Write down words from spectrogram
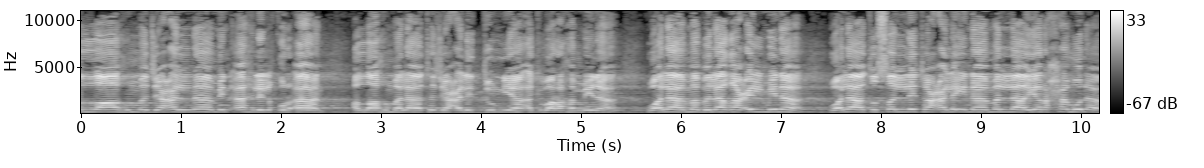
اللهم اجعلنا من اهل القران اللهم لا تجعل الدنيا اكبر همنا ولا مبلغ علمنا ولا تسلط علينا من لا يرحمنا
